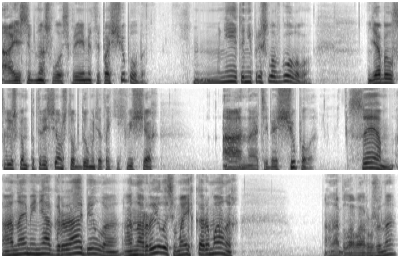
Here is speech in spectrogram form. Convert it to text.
А если бы нашлось время, ты пощупал бы? Мне это не пришло в голову. Я был слишком потрясен, чтобы думать о таких вещах. А она тебя щупала? Сэм, она меня грабила. Она рылась в моих карманах. Она была вооружена?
